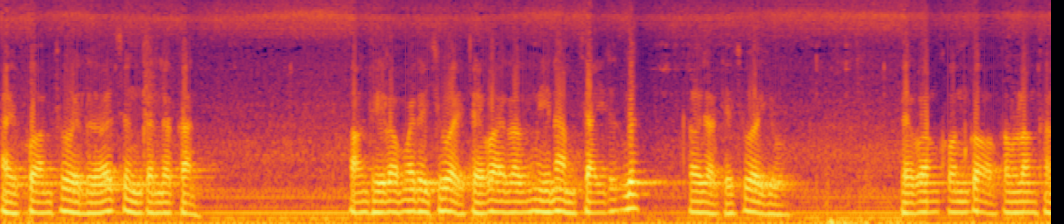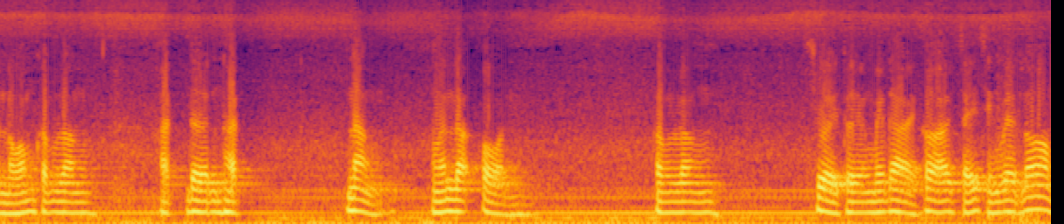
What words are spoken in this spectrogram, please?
ให้ความช่วยเหลือซึ่งกันและกัน บางทีเราไม่ได้ช่วย แต่ว่าเรามีน้ำใจลึกๆเราอยากจะช่วยอยู่ แต่บางคนก็กำลังถนอมกำลังหัดเดินหัดนั่งเหมือนละอ่อนกำลังช่วยตัวเองไม่ได้ ก็อาศัยสิ่งแวดล้อม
